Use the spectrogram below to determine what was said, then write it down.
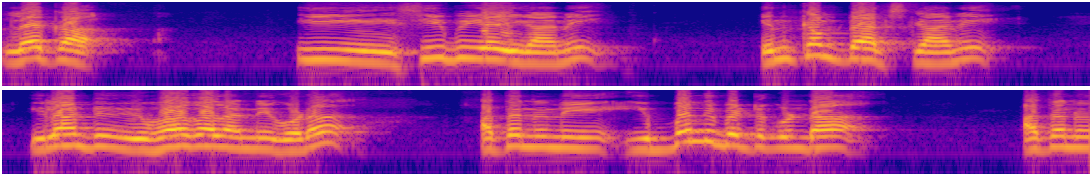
లేక ఈ సిబిఐ కానీ ఇన్కమ్ ట్యాక్స్ కానీ ఇలాంటి విభాగాలన్నీ కూడా అతనిని ఇబ్బంది పెట్టకుండా అతను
